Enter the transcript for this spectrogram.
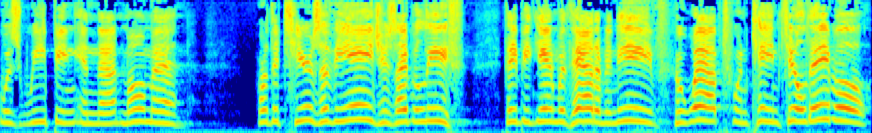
was weeping in that moment are the tears of the ages. I believe they began with Adam and Eve, who wept when Cain killed Abel.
